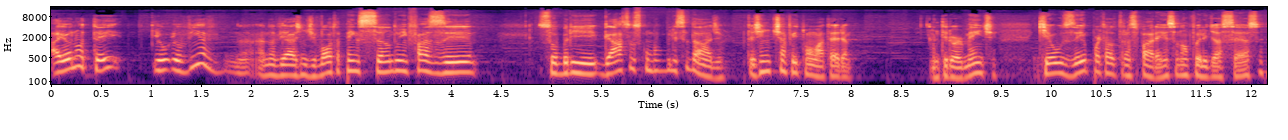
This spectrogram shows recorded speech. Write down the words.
Aí eu notei, eu, eu vinha na, na viagem de volta pensando em fazer sobre gastos com publicidade. Porque a gente tinha feito uma matéria anteriormente, que eu usei o portal de transparência, não foi ele de acesso,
